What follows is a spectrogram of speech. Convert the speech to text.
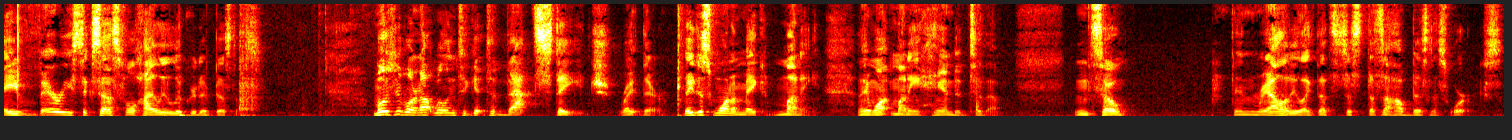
a very successful, highly lucrative business. Most people are not willing to get to that stage right there. They just want to make money. They want money handed to them. And so in reality, like that's just that's not how business works.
